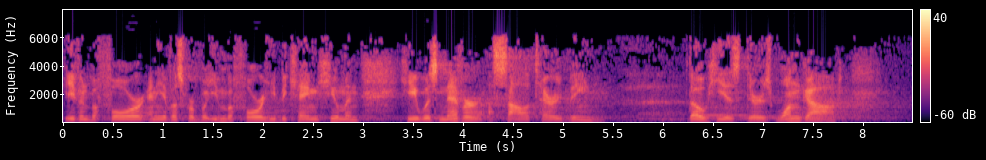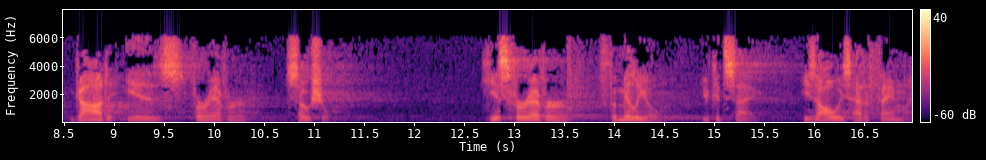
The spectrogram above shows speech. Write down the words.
Even before any of us were, but even before he became human, he was never a solitary being. Though he is, there is one God, God is forever social. He is forever familial, you could say. He's always had a family.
